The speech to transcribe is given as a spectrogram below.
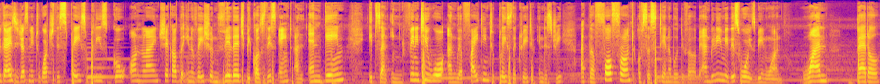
You guys, you just need to watch this space. Please go online, check out the Innovation Village because this ain't an end game. It's an infinity war, and we're fighting to place the creative industry at the forefront of sustainable development. And believe me, this war is being won one battle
